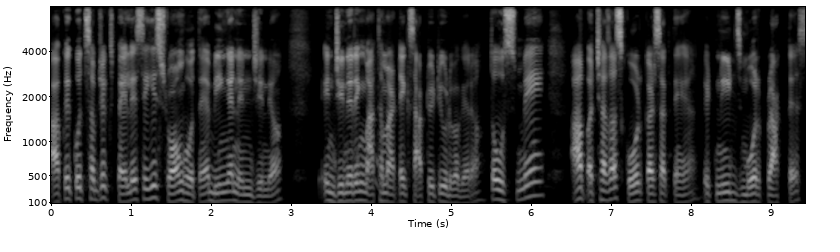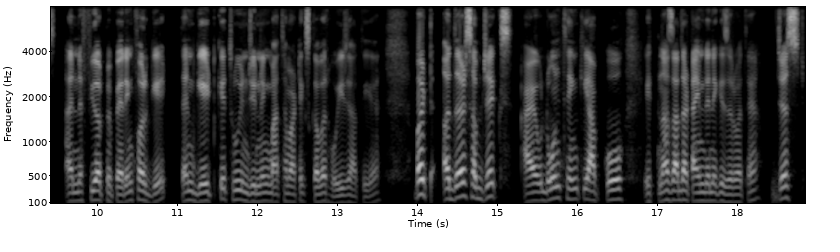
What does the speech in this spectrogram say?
आपके कुछ सब्जेक्ट्स पहले से ही स्ट्रांग होते हैं being an engineer. Engineering mathematics aptitude वगैरह तो उसमें आप अच्छा सा स्कोर कर सकते हैं। It needs more practice and if you are preparing for GATE then GATE के थ्रू इंजीनियरिंग मैथमेटिक्स कवर हो ही जाती है। But other subjects I don't think कि आपको इतना ज़्यादा टाइम देने की ज़रूरत है। Just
